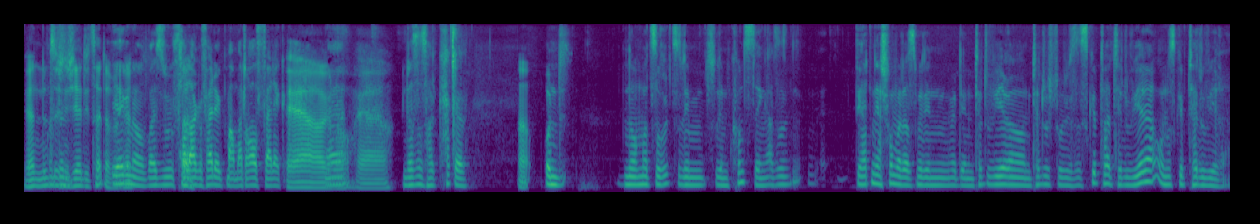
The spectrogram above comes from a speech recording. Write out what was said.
Ja, nimmt Und sich dann- nicht jeder die Zeit dafür. Ja, genau, weil so Vorlage fertig, mach mal drauf, fertig. Ja, Ja. genau. Ja, ja. Und das ist halt Kacke. Ja. Und nochmal zurück zu dem, zu dem Kunstding. Also, wir hatten ja schon mal das mit den, mit den Tätowierern und Tattoo-Studios. Es gibt halt Tätowierer und es gibt Tätowierer.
